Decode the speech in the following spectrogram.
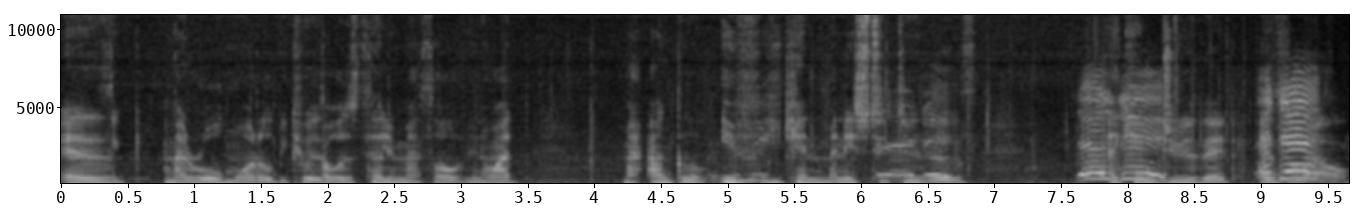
as like, my role model because I was telling myself, you know what, my uncle, if he can manage to do this, I can do that as well.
